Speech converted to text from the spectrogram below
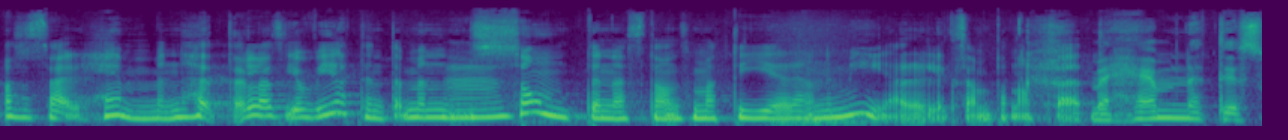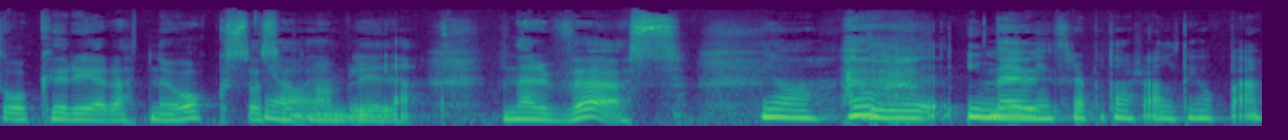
alltså så här, Hemnet. Eller alltså jag vet inte, men mm. sånt är nästan som att det ger en mer liksom, på något sätt. Men Hemnet är så kurerat nu också så ja, att man blir nervös. Ja, det är inredningsreportage alltihopa.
